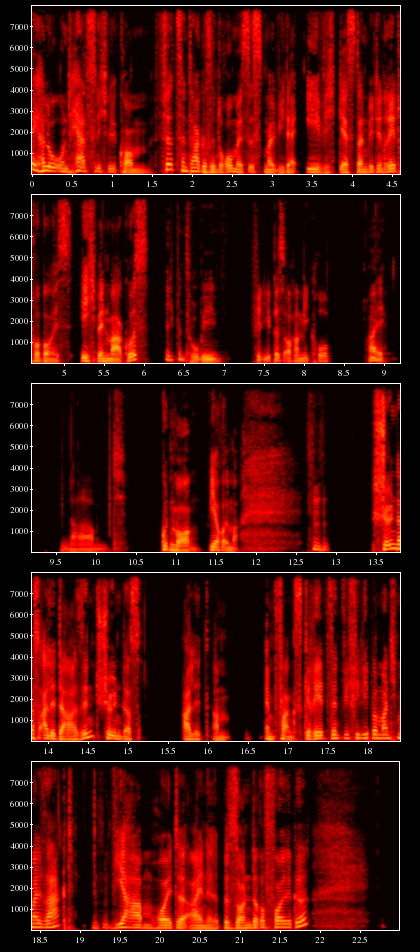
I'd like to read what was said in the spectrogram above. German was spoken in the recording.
Hi, hallo und herzlich willkommen. 14 Tage sind rum, es ist mal wieder ewig gestern mit den Retro Boys. Ich bin Markus. Ich bin Tobi. Philipp ist auch am Mikro. Hi. Namt. Guten Morgen, wie auch immer. Schön, dass alle da sind. Schön, dass alle am Empfangsgerät sind, wie Philippe manchmal sagt. Wir haben heute eine besondere Folge.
